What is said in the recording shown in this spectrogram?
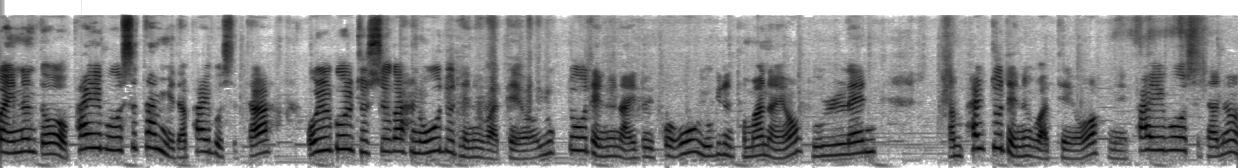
아이는 또 Five Star입니다. Five Star. 얼굴 두수가 한 5두 되는 것 같아요. 6두 되는 아이도 있고, 오, 여기는 더 많아요. 둘, 넷, 한 8두 되는 것 같아요. 네, Five Star는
